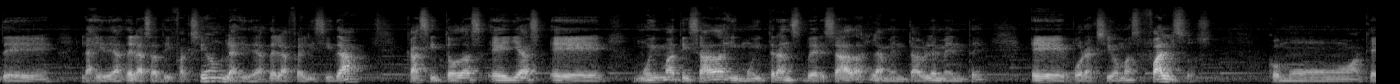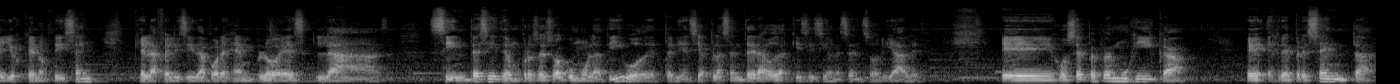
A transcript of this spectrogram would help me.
de las ideas de la satisfacción, las ideas de la felicidad, casi todas ellas eh, muy matizadas y muy transversadas lamentablemente eh, por axiomas falsos, como aquellos que nos dicen que la felicidad, por ejemplo, es la síntesis de un proceso acumulativo de experiencias placenteras o de adquisiciones sensoriales. José Pepe Mujica representa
